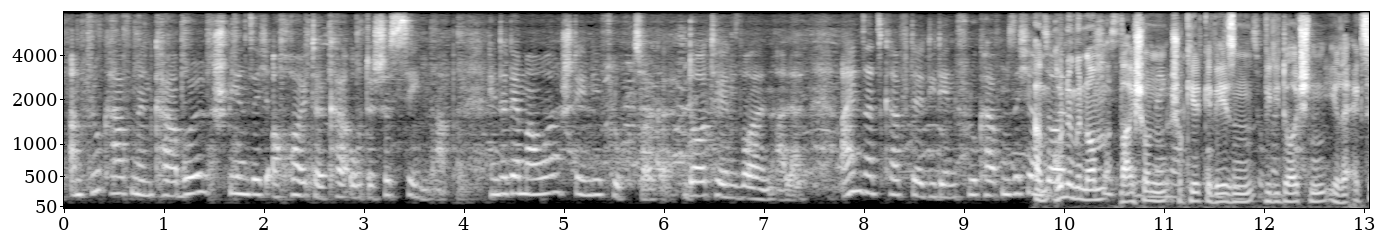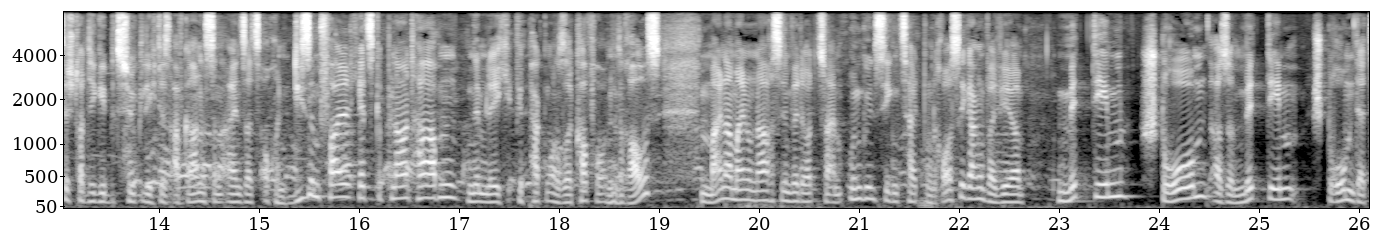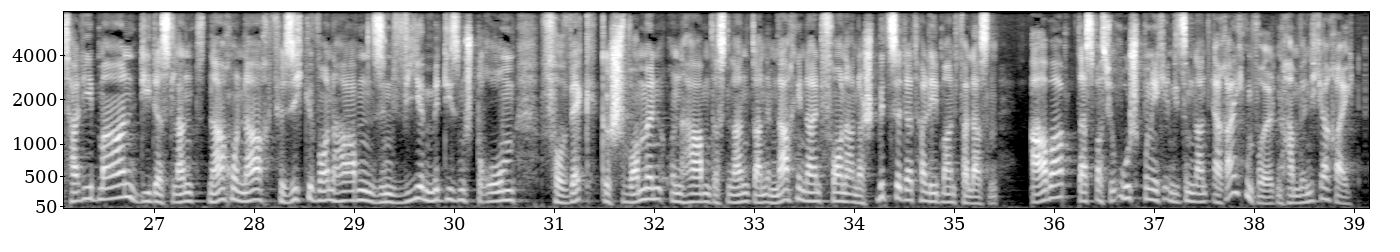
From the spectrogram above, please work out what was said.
Am Flughafen in Kabul spielen sich auch heute chaotische Szenen ab. Hinter der Mauer stehen die Flugzeuge. Dorthin wollen alle. Einsatzkräfte, die den Flughafen sichern Am sollen. Grunde genommen war ich schon schockiert gewesen, wie die Deutschen ihre Exit-Strategie bezüglich des Afghanistan-Einsatzes auch in diesem Fall jetzt geplant haben. Nämlich, wir packen unsere Koffer unten raus. Meiner Meinung nach sind wir dort zu einem ungünstigen Zeitpunkt rausgegangen, weil wir mit dem Strom, also mit dem Strom der Taliban, die das Land nach und nach für sich gewonnen haben, sind wir mit diesem Strom vorweg geschwommen und haben das Land dann im Nachhinein vorne an der Spitze der Taliban verlassen. Aber das, was wir ursprünglich in diesem Land erreichen wollten, haben wir nicht erreicht.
